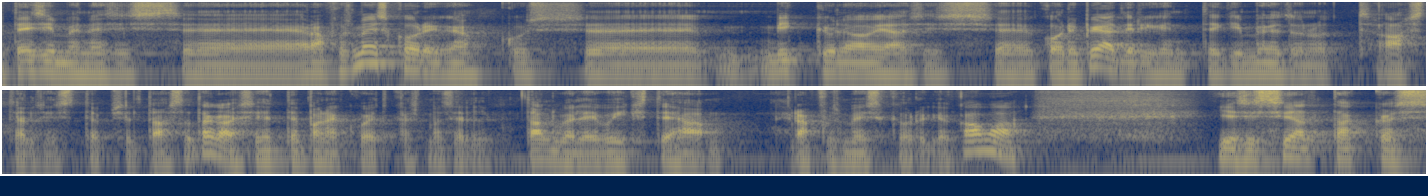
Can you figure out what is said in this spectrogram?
et esimene siis Rahvusmeeskooriga, kus Mikk Üleoja siis koori peadirigent tegi möödunud aastal siis täpselt aasta tagasi ettepaneku, et kas ma sel talvel ei võiks teha Rahvusmeeskooriga kava. ja siis sealt hakkas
